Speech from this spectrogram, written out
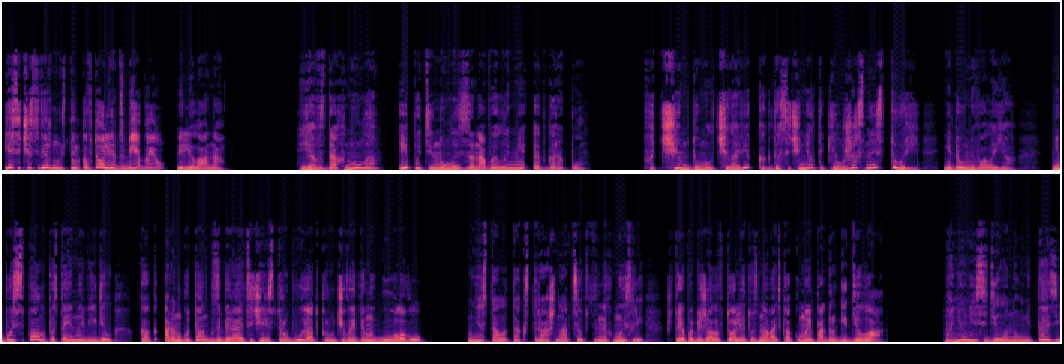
я сейчас вернусь, только в туалет сбегаю», — велела она. Я вздохнула и потянулась за новеллами Эдгара По. «Вот чем думал человек, когда сочинял такие ужасные истории?» — недоумевала я. Небось, спал и постоянно видел, как орангутанг забирается через трубу и откручивает ему голову. Мне стало так страшно от собственных мыслей, что я побежала в туалет узнавать, как у моей подруги дела. Манюня сидела на унитазе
